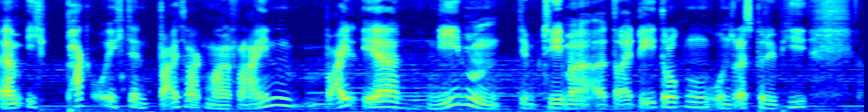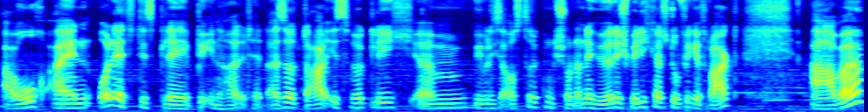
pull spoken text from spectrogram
Ähm, ich packe euch den Beitrag mal rein, weil er neben dem Thema 3D-Drucken und Raspberry Pi auch ein OLED-Display beinhaltet. Also da ist wirklich, ähm, wie will ich es ausdrücken, schon eine höhere Schwierigkeitsstufe gefragt. Aber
